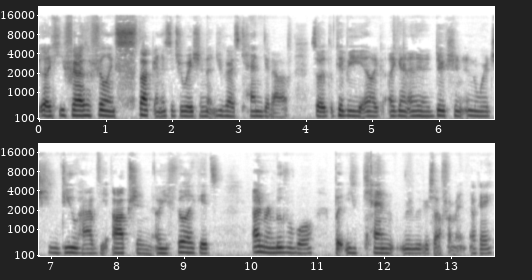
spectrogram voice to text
like you feel feeling stuck in a situation that you guys can get out of. So it could be like again an addiction in which you do have the option, or you feel like it's unremovable, but you can remove yourself from it. Okay,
